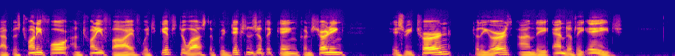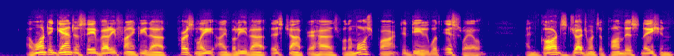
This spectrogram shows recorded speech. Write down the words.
chapters 24 and 25, which gives to us the predictions of the king concerning his return to the earth and the end of the age. I want again to say very frankly that personally I believe that this chapter has, for the most part, to deal with Israel and God's judgments upon this nation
